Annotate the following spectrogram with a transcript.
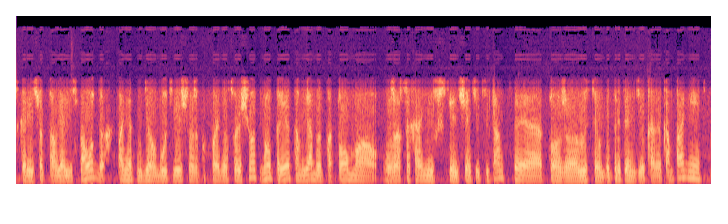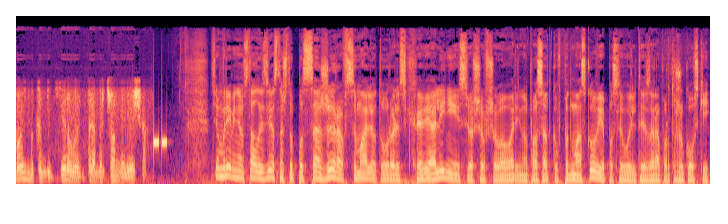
скорее всего, отправлялись на отдых, понятное дело, будет вещи уже покупать за свой счет, но но при этом я бы потом, э, уже сохранив все чеки квитанции, тоже выставил бы претензию к авиакомпании с просьбой компенсировать приобретенные вещи. Тем временем стало известно, что пассажиров самолета уральских авиалиний, совершившего аварийную посадку в Подмосковье после вылета из аэропорта Жуковский,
